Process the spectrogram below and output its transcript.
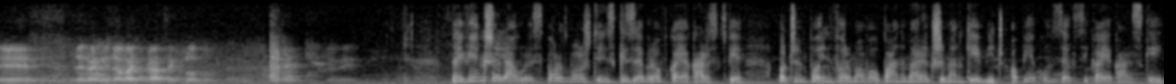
y, zdynamizować pracę klubu. Największe laury sport wolsztyński zebrał w kajakarstwie, o czym poinformował pan Marek Szymankiewicz, opiekun sekcji kajakarskiej.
